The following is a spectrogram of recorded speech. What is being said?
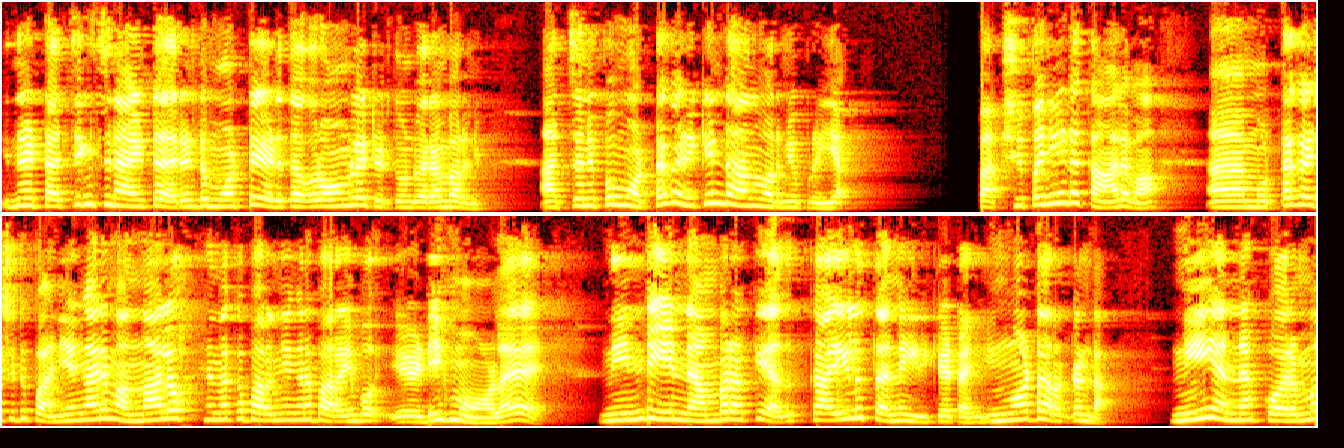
ഇതിന് ടച്ചിങ്സിനായിട്ട് രണ്ട് മുട്ട എടുത്ത് ഒരു ഓംലെറ്റ് എടുത്തുകൊണ്ട് വരാൻ പറഞ്ഞു. അച്ഛനിപ്പോൾ മുട്ട കഴിക്കണ്ടെന്ന് പറഞ്ഞു പ്രിയ. പക്ഷിപ്പനിയുടെ കാലമാ ആ, മുട്ട കഴിച്ചിട്ട് പനിയെങ്ങാനും വന്നാലോ എന്നൊക്കെ പറഞ്ഞ് ഇങ്ങനെ പറയുമ്പോൾ എടി മോളെ നിന്റെ ഈ നമ്പറൊക്കെ അത് കയ്യിൽ തന്നെ ഇരിക്കട്ടെ ഇങ്ങോട്ട് ഇറക്കണ്ട. നീ എന്നെ കൊരമ്പ്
